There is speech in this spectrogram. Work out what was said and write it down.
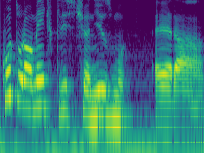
Culturalmente, o cristianismo era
